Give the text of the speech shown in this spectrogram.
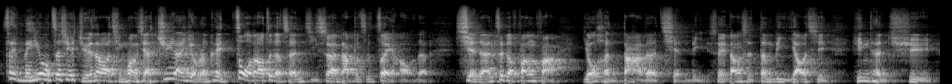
在没用这些绝招的情况下，居然有人可以做到这个成绩。虽然他不是最好的，显然这个方法有很大的潜力。所以当时邓丽邀请 Hinton 去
